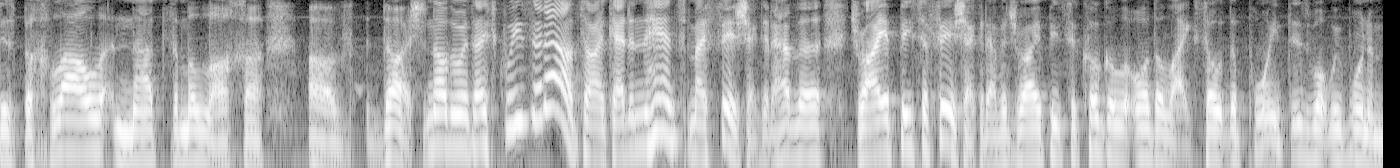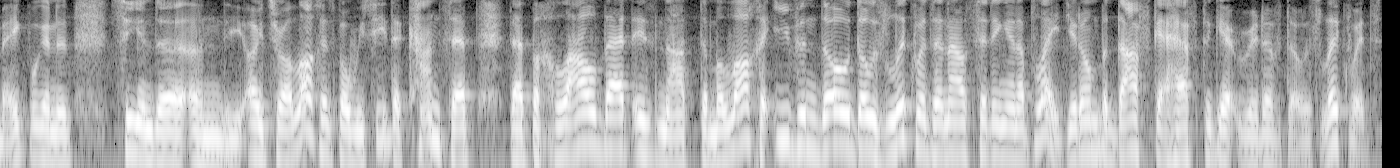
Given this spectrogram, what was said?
is bechlal, not the malacha of dash. In other words, I squeeze it out so I can enhance my fish. I could have a dry piece of fish. I could have a dry piece of kugel or the like. So the point is what we want to make. We're going to see in in the in the Oitzer Alachas, but we see the concept that Bechlal that is not the Malacha, even though those liquids are now sitting in a plate. You don't Badafka have to get rid of those liquids.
